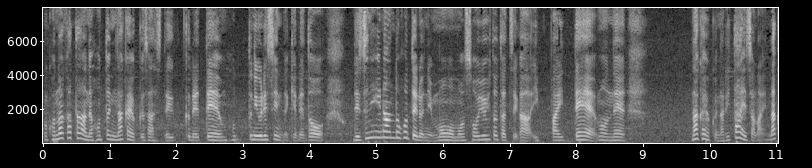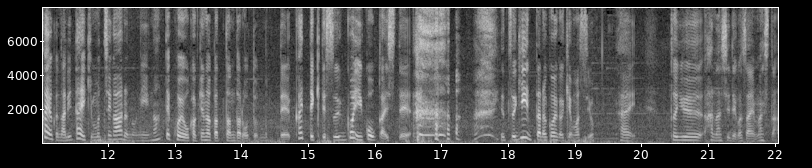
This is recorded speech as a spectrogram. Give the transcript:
この方はね本当に仲良くさせてくれて本当に嬉しいんだけれどディズニーランドホテルにももうそういう人たちがいっぱいいてもうね仲良くなりたいじゃない仲良くなりたい気持ちがあるのになんて声をかけなかったんだろうと思って帰ってきてすっごい後悔して 次行ったら声かけますよ。はい。という話でございました。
